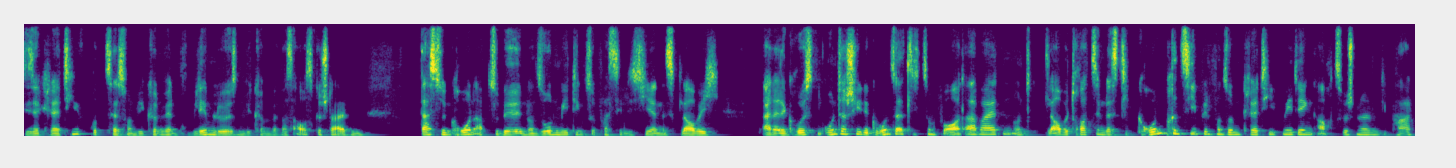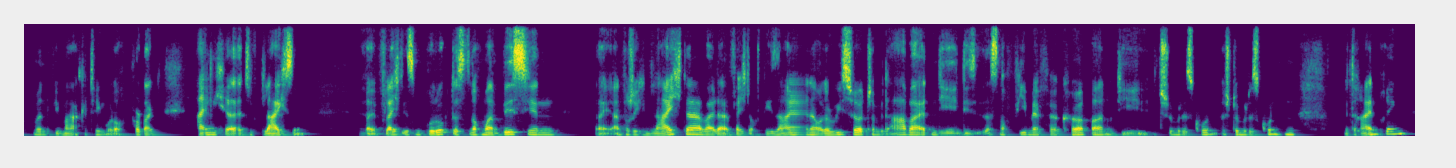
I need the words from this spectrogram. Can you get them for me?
dieser Kreativprozess von wie können wir ein Problem lösen, wie können wir was ausgestalten, das synchron abzubilden und so ein Meeting zu facilitieren, ist, glaube ich, einer der größten Unterschiede grundsätzlich zum Vorortarbeiten und glaube trotzdem, dass die Grundprinzipien von so einem Kreativmeeting auch zwischen einem Department wie Marketing oder auch Product eigentlich relativ gleich sind. Vielleicht ist ein Produkt, das nochmal ein bisschen in Anführungsstrichen leichter, weil da vielleicht auch Designer oder Researcher mitarbeiten, die, die das noch viel mehr verkörpern und die Stimme des Kunden, Stimme des Kunden mit reinbringen.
